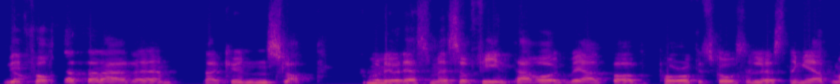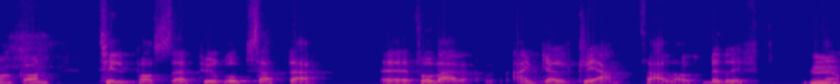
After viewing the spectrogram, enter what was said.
Vi fortsetter der, eh, der kunden slapp. Og Det er jo det som er så fint her også, ved hjelp av Power Office Go sin løsning, er at man kan tilpasse purreoppsettet eh, for hver enkelt klient eller bedrift. Mm. Ja.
